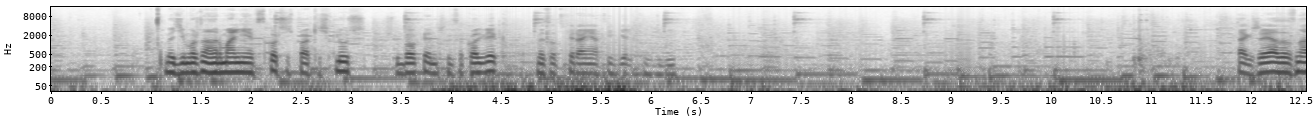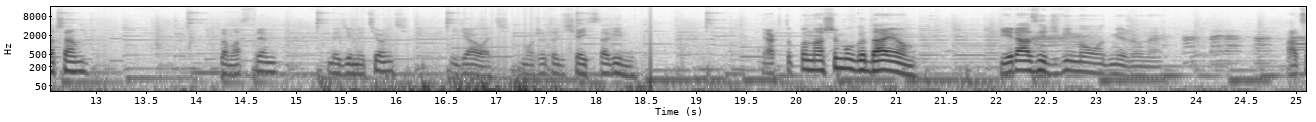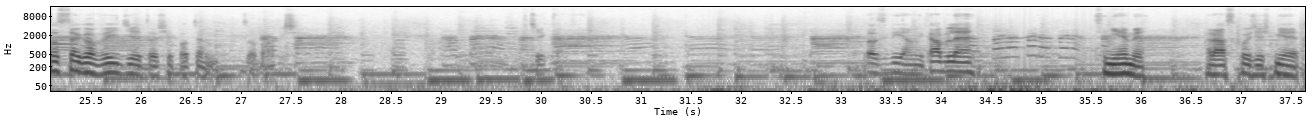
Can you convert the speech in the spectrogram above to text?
Będzie można normalnie wskoczyć po jakiś klucz, śrubokręt czy cokolwiek bez otwierania tych wielkich drzwi. Także ja zaznaczam flamastrem. Będziemy ciąć i działać. Może to dzisiaj wstawimy. Jak to po naszemu gadają? Dwie razy drzwi mam odmierzone. A co z tego wyjdzie, to się potem zobaczy. Ciekawe. Rozwijamy kable. Tniemy. Raz chodzie śmierć.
